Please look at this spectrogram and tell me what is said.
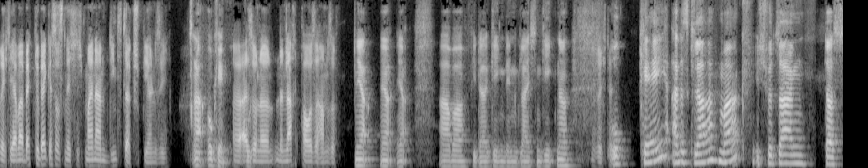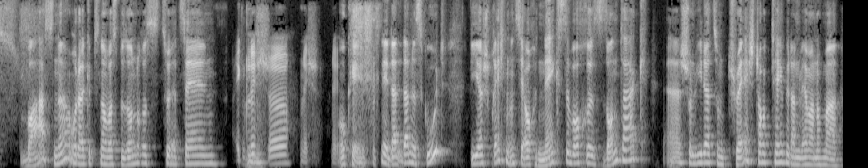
Richtig, aber Back-to-Back -back ist es nicht. Ich meine, am Dienstag spielen sie. Ah, okay. Äh, also eine, eine Nachtpause haben sie. Ja, ja, ja. Aber wieder gegen den gleichen Gegner. Richtig. Okay, alles klar, Marc. Ich würde sagen, das war's, ne? Oder gibt's noch was Besonderes zu erzählen? Eigentlich hm. äh, nicht. Nee. Okay, nee, dann, dann ist gut. Wir sprechen uns ja auch nächste Woche Sonntag äh, schon wieder zum Trash Talk Table. Dann werden wir nochmal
